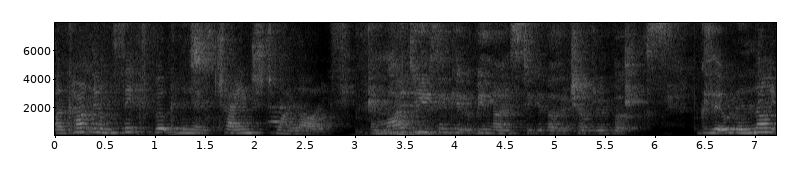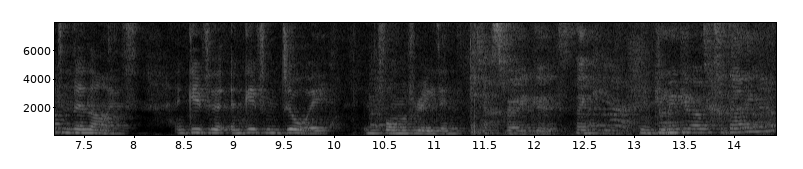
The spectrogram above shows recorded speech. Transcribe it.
I'm currently on the sixth book and it has changed my life. And why do you think it would be nice to give other children books? Because it will enlighten their lives and give and give them joy in the form of reading. That's very good. Thank you. Thank Can you. we give over to Daddy now?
